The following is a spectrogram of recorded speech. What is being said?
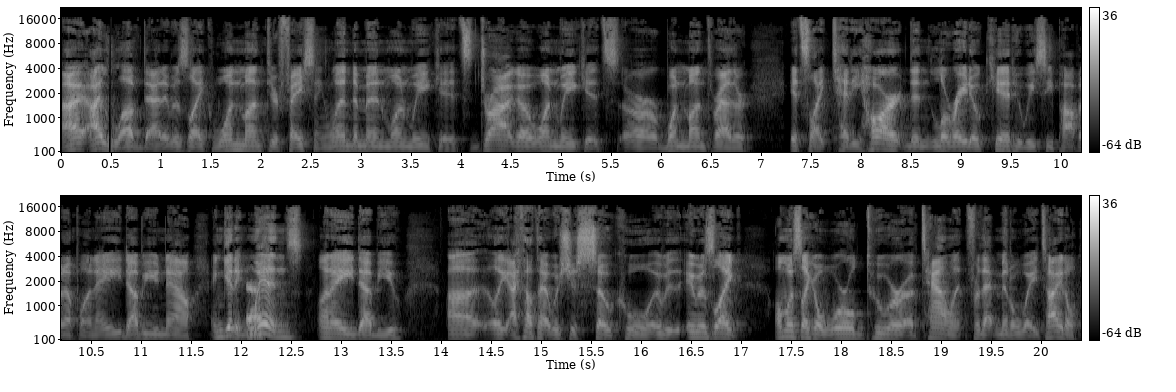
I, I loved that. It was like one month you're facing Lindemann, one week it's Drago, one week it's or one month rather, it's like Teddy Hart, then Laredo Kid, who we see popping up on AEW now and getting Yeah. wins on AEW. Uh, like I thought that was just so cool. It was it was like almost like a world tour of talent for that middleweight title,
